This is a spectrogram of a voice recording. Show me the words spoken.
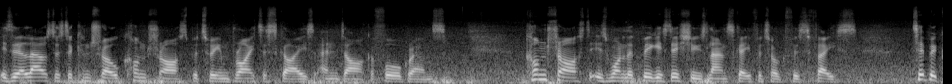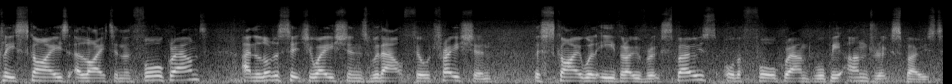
is it allows us to control contrast between brighter skies and darker foregrounds. Contrast is one of the biggest issues landscape photographers face. Typically skies are lighter than the foreground and a lot of situations without filtration the sky will either overexpose or the foreground will be underexposed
